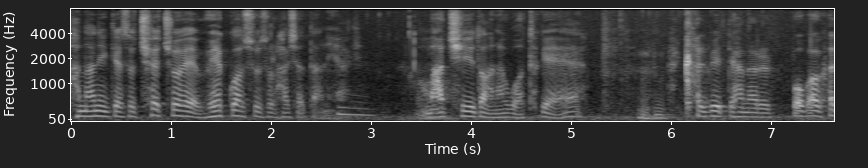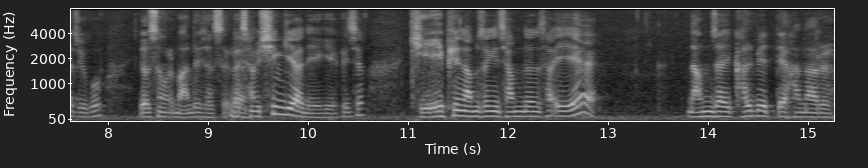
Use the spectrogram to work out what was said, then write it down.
하나님께서 최초의 외과 수술을 하셨다는 이야기. 마취도 안 하고 어떻게 갈비뼈 하나를 뽑아가지고 여성을 만드셨어요. 네. 참 신기한 얘기예요. 그죠? 깊이 남성이 잠든 사이에 남자의 갈비뼈 하나를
